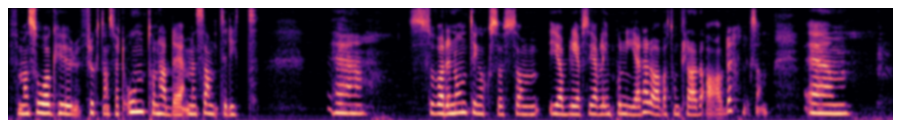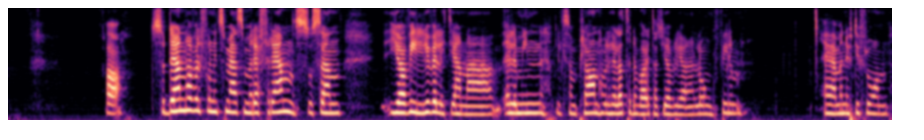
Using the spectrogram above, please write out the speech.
För man såg hur fruktansvärt ont hon hade men samtidigt eh, så var det någonting också som jag blev så jävla imponerad av att hon klarade av det. Liksom. Um, ja, så den har väl funnits med som en referens och sen jag vill ju väldigt gärna, eller min liksom, plan har väl hela tiden varit att jag vill göra en långfilm. Eh, men utifrån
